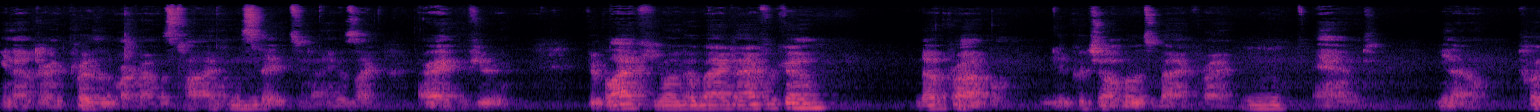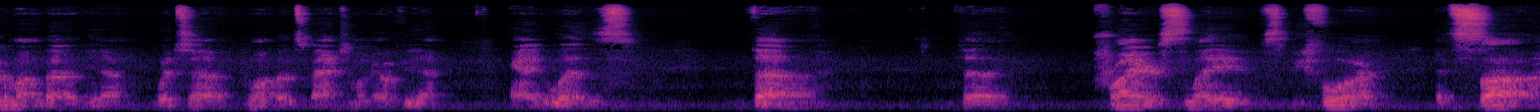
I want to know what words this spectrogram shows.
you know during President Monroe's time in the Mhm. states. You know he was like, all right, if you're if you're black, you want to go back to Africa, no problem. You put your boats back, right? Mhm. and you know put them on boat. You know went to put 'em on boats back to Monrovia, and it was the the prior slaves before that saw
